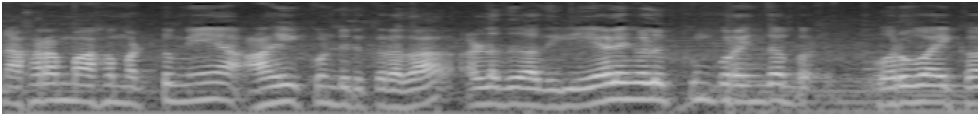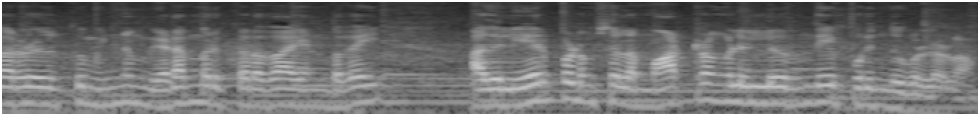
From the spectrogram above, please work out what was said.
நகரமாக மட்டுமே ஆகிக்கொண்டிருக்கிறதா அல்லது அதில் ஏழைகளுக்கும் குறைந்த வருவாய்க்காரர்களுக்கும் இன்னும் இடம் இருக்கிறதா என்பதை அதில் ஏற்படும் சில மாற்றங்களிலிருந்தே புரிந்து கொள்ளலாம்.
